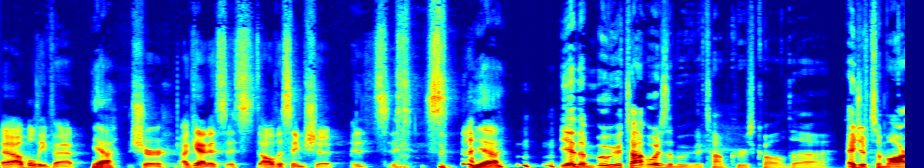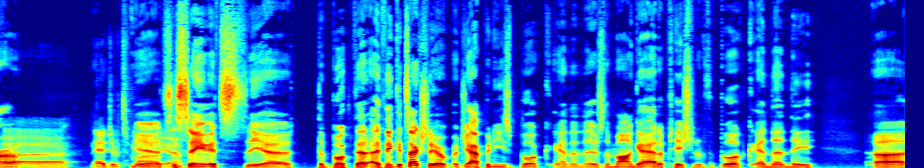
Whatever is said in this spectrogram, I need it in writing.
Yeah, I'll believe that. Yeah, Sure. Again, it's it's all the same shit. It's, it's yeah. yeah, the movie with Tom. What is the movie with Tom Cruise called? Uh, Edge of Tomorrow. uh, Edge of Tomorrow. yeah, Yeah, it's the same. It's the uh, the book that I think it's actually a, a Japanese book, and then there's the manga adaptation of the book, and then the uh,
